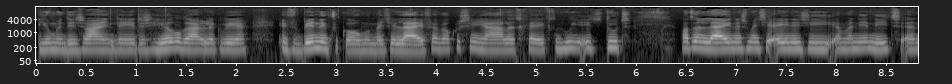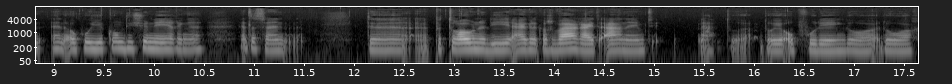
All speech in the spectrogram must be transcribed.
Human Design leer je dus heel duidelijk weer in verbinding te komen met je lijf. Hè, welke signalen het geeft en hoe je iets doet. Wat een lijn is met je energie en wanneer niet. En, en ook hoe je conditioneringen. En dat zijn de uh, patronen die je eigenlijk als waarheid aanneemt. Nou, door, door je opvoeding, door, door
